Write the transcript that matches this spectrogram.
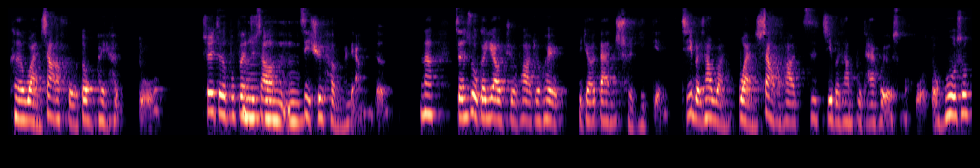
可能晚上的活动会很多，所以这个部分就是要自己去衡量的。那诊所跟药局的话就会比较单纯一点，基本上晚晚上的话是基本上不太会有什么活动，或者说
